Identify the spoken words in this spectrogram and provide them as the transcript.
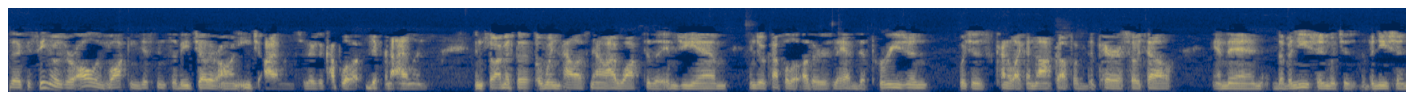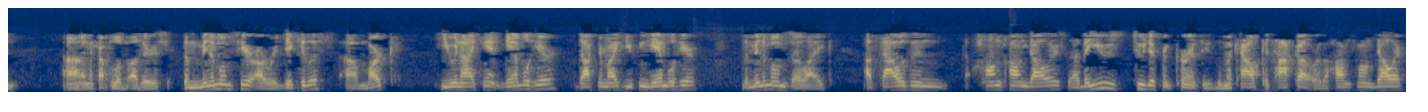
The casinos are all in walking distance of each other on each island. So there's a couple of different islands. And so I'm at the Wynn Palace now. I walked to the MGM and to a couple of others. They have the Parisian, which is kind of like a knockoff of the Paris Hotel, and then the Venetian, which is the Venetian, uh, and a couple of others. The minimums here are ridiculous. Uh, Mark, you and I can't gamble here. Dr. Mike, you can gamble here. The minimums are like a thousand Hong Kong dollars. Uh, they use two different currencies, the Macau Pataca or the Hong Kong dollar,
